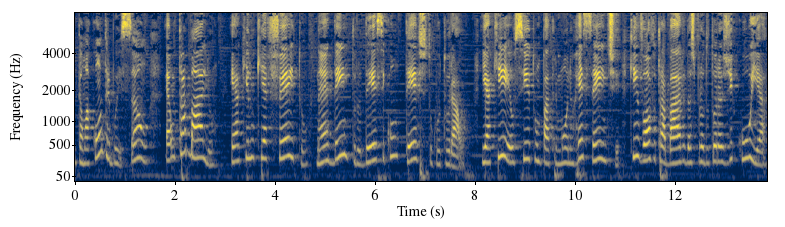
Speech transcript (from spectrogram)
Então, a contribuição é o trabalho é aquilo que é feito né, dentro desse contexto cultural. E aqui eu cito um patrimônio recente que envolve o trabalho das produtoras de cuia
